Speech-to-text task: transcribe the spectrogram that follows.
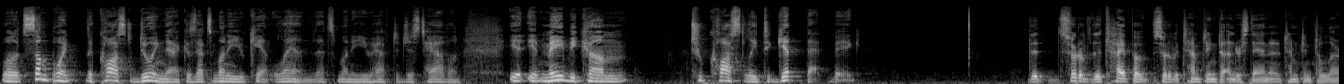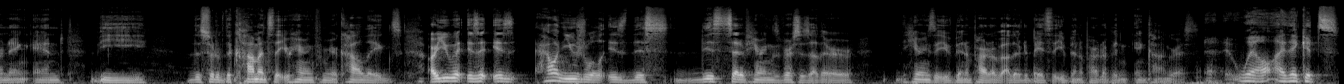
Well, at some point, the cost of doing that, because that's money you can't lend, that's money you have to just have on, it, it may become too costly to get that big. The sort of the type of sort of attempting to understand and attempting to learning and the the sort of the comments that you're hearing from your colleagues. Are you is it is how unusual is this this set of hearings versus other hearings that you've been a part of, other debates that you've been a part of in, in Congress? Uh, well, I think it's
